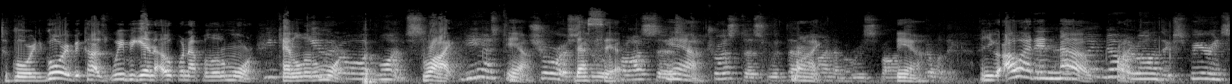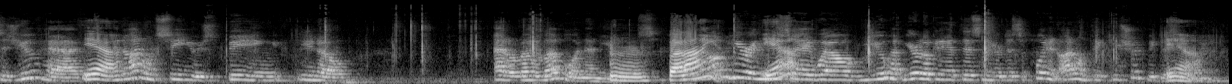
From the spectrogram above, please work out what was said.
to glory to glory because we begin to open up a little more He and a little more it all at once. Right. He has to Yeah. mature us That's through a process Yeah. to trust us with that Right. kind of a responsibility. and you go oh i didn't know And I know Right. a lot of the experiences you've had. Yeah. And I don't see you as being, you know, at a low level in any of this. Mm, but I am. I'm hearing you say, well, you have, you're looking at this and you're disappointed. I don't think you should be disappointed. Yeah.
